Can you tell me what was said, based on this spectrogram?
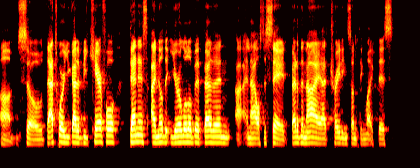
Um, so that's where you got to be careful. Dennis, I know that you're a little bit better than, uh, and I also say it, better than I at trading something like this.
